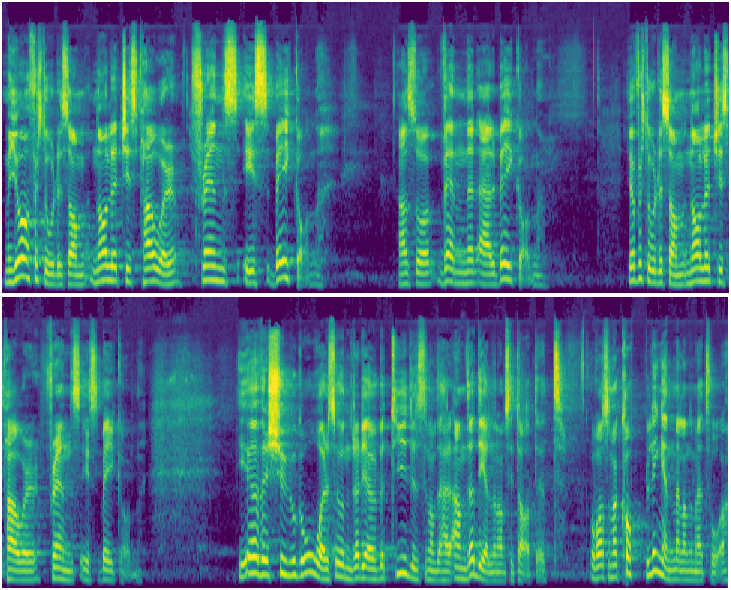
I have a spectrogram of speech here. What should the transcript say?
Men jag förstod det som knowledge is power, friends is bacon. Alltså vänner är bacon. Jag förstod det som knowledge is power, friends is bacon. I över 20 år så undrade jag över betydelsen av den här andra delen av citatet och vad som var kopplingen mellan de här två.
